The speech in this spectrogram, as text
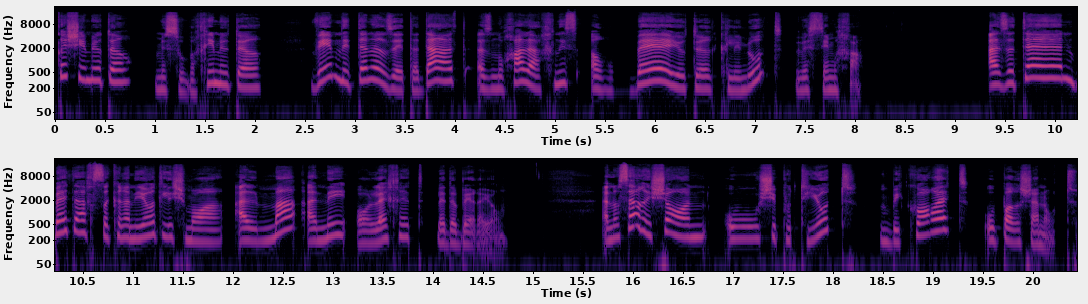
קשים יותר, מסובכים יותר, ואם ניתן על זה את הדעת, אז נוכל להכניס הרבה יותר כלילות ושמחה. אז אתן בטח סקרניות לשמוע על מה אני הולכת לדבר היום. הנושא הראשון הוא שיפוטיות ביקורת ופרשנות.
